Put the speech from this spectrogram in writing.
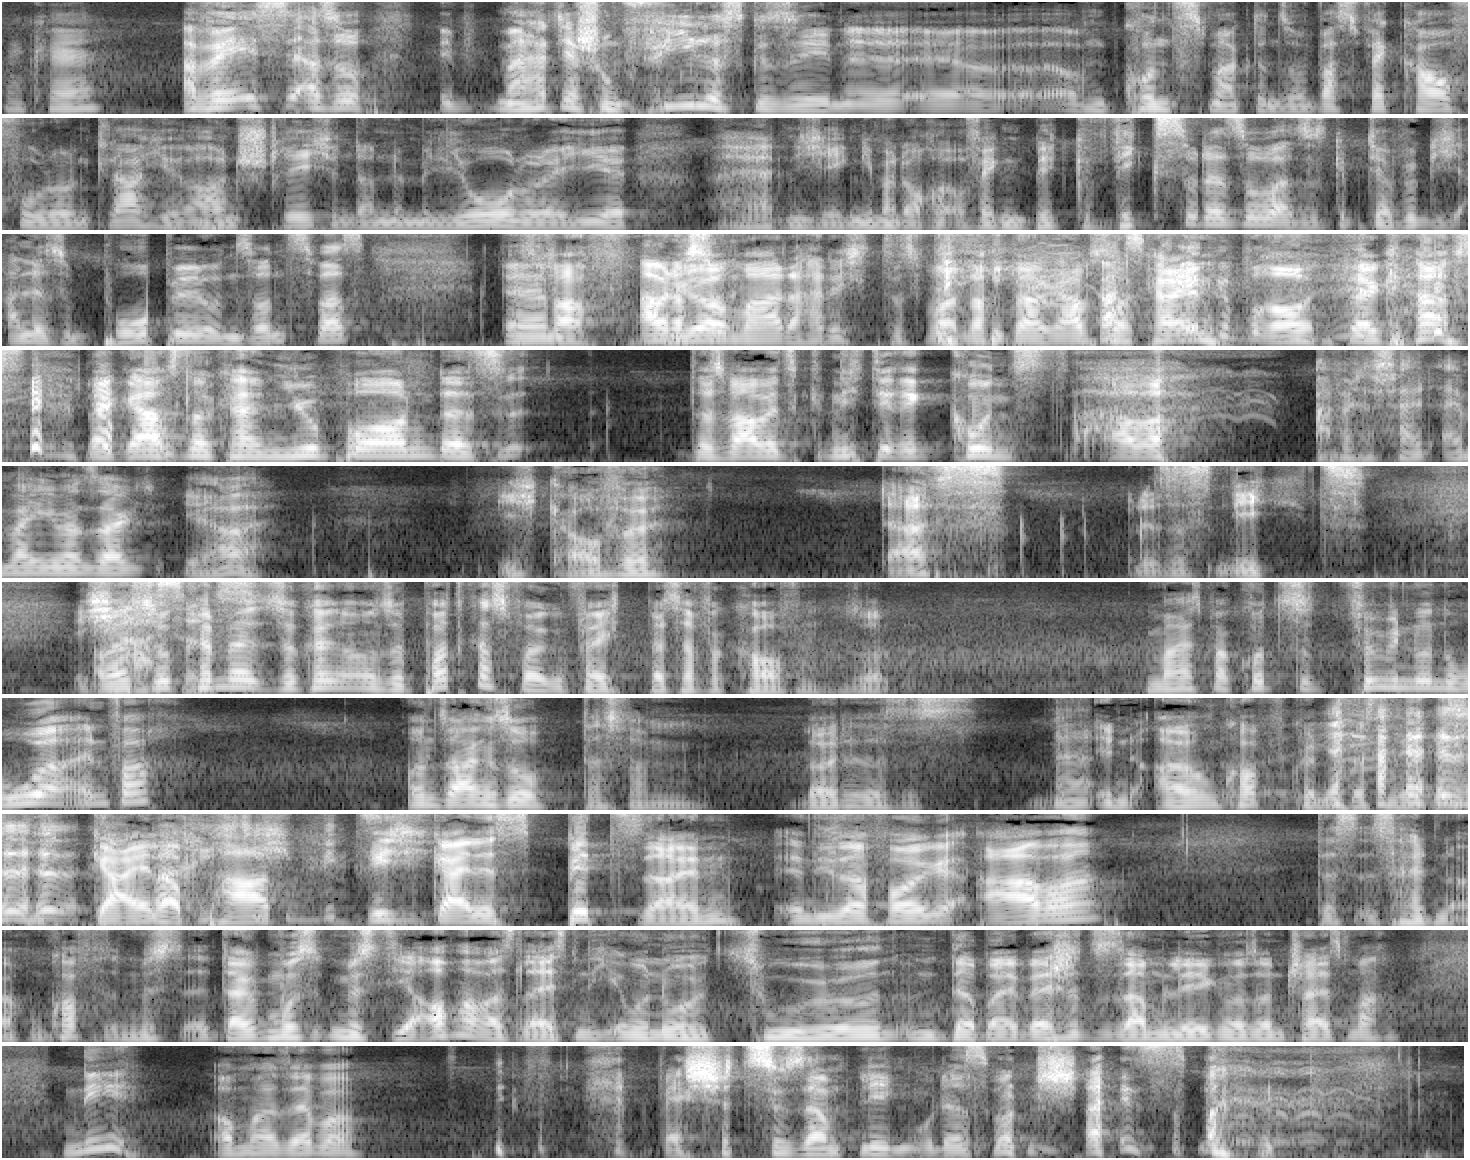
Okay. Aber er ist, also, man hat ja schon vieles gesehen äh, äh, auf dem Kunstmarkt und so, was verkauft wurde. Und klar, hier ah, ein Strich und dann eine Million oder hier, äh, hat nicht irgendjemand auch auf irgendein Bild gewichst oder so? Also es gibt ja wirklich alles und Popel und sonst was. Das Ähm, war früher aber das so- mal, da hatte ich, das war noch, da gab es noch kein, da gab's, da gab's noch kein Newporn, das, das war aber jetzt nicht direkt Kunst, aber Aber dass halt einmal jemand sagt, ja, ich kaufe das und es ist nichts. Ich Aber so können, wir, so können wir unsere Podcast-Folge vielleicht besser verkaufen. So. Wir machen jetzt mal kurz so fünf Minuten Ruhe einfach und sagen so, das war, Leute, das ist Ja. in eurem Kopf könnte das ein richtig geiler richtig Part, witzig. richtig geiles Bit sein in dieser Folge, aber das ist halt in eurem Kopf. Müsst, da muss, müsst ihr auch mal was leisten, nicht immer nur zuhören und dabei Wäsche zusammenlegen oder so einen Scheiß machen. Nee, auch mal selber. Wäsche zusammenlegen oder so einen Scheiß machen.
